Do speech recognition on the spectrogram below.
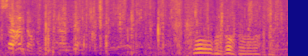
Sand off if you can.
